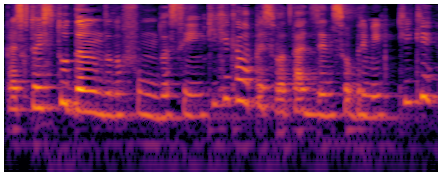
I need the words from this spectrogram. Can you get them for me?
parece que tô estudando no fundo, assim, o que que aquela pessoa tá dizendo sobre mim? O que que.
